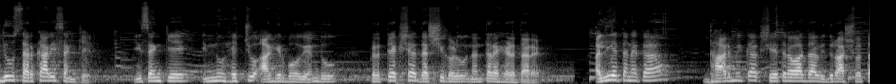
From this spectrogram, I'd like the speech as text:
ಇದು ಸರ್ಕಾರಿ ಸಂಖ್ಯೆ. ಈ ಸಂಖ್ಯೆ ಇನ್ನೂ ಹೆಚ್ಚು ಆಗಿರಬಹುದು ಎಂದು ಪ್ರತ್ಯಕ್ಷದರ್ಶಿಗಳು ನಂತರ ಹೇಳ್ತಾರೆ. ಅಲ್ಲಿಯ ತನಕ ಧಾರ್ಮಿಕ ಕ್ಷೇತ್ರವಾದ ವಿದುರಾಶ್ವತ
